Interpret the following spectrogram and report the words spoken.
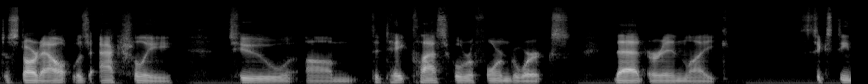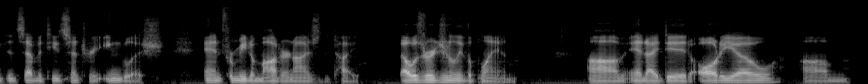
to start out was actually to um, to take classical reformed works that are in like 16th and 17th century English and for me to modernize the type. That was originally the plan. Um, and I did audio. Um,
